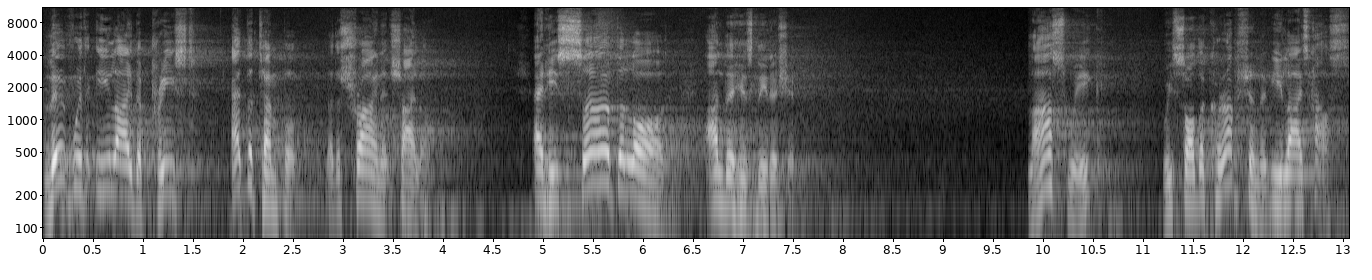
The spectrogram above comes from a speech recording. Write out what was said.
lived with Eli the priest at the temple, at the shrine at Shiloh. And he served the Lord under his leadership. Last week, we saw the corruption at Eli's house.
